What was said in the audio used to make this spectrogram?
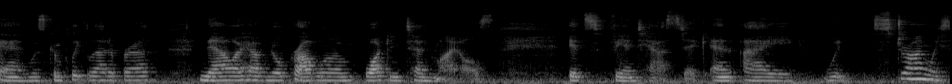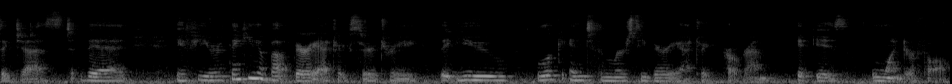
and was completely out of breath. Now I have no problem walking 10 miles. It's fantastic. And I would strongly suggest that if you're thinking about bariatric surgery, that you look into the Mercy Bariatric Program. It is wonderful.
